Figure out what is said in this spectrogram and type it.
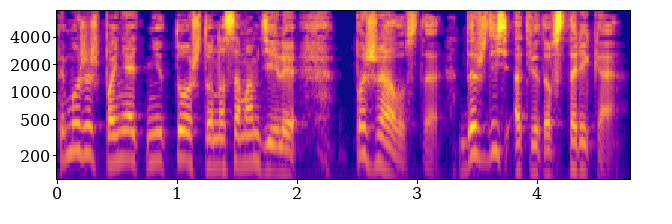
Ты можешь понять не то, что на самом деле. Пожалуйста, дождись ответов старика».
